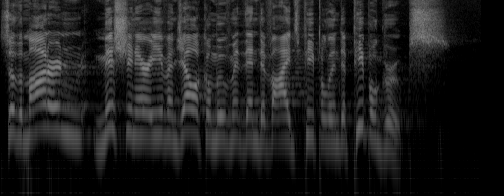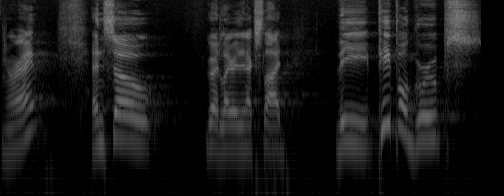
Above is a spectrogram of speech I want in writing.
So the modern missionary evangelical movement then divides people into people groups. All right? And so, go ahead, Larry, the next slide. The people groups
